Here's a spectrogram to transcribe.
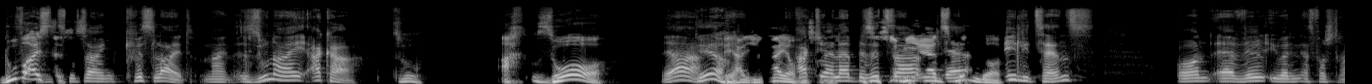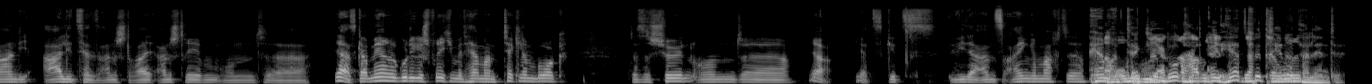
Du weißt es. Sozusagen Quiz Light. Nein, Sunai Akka. So. Ach, so. Ja. Der. Ja, ja Aktueller Besitzer der B-Lizenz. Und er will über den SV Strahlen die A-Lizenz anstreben und äh, ja, es gab mehrere gute Gespräche mit Hermann Tecklenburg. Das ist schön und äh, ja, jetzt geht's wieder ans Eingemachte. Hermann Tecklenburg hat ein Herz für Trainertalente.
